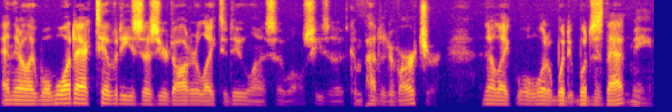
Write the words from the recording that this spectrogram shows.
and they're like well what activities does your daughter like to do? And i said well she's a competitive archer. And they're like well what, what, what does that mean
